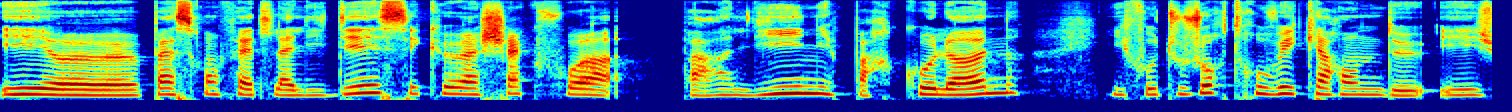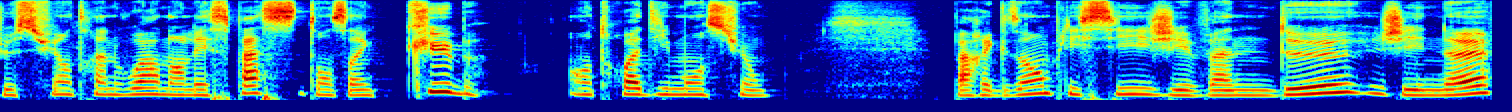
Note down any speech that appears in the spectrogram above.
Et euh, parce qu'en fait, là, l'idée, c'est qu'à chaque fois, par ligne, par colonne, il faut toujours trouver 42. Et je suis en train de voir dans l'espace, dans un cube en trois dimensions. Par exemple, ici, j'ai 22, j'ai 9.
